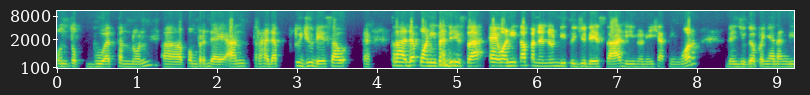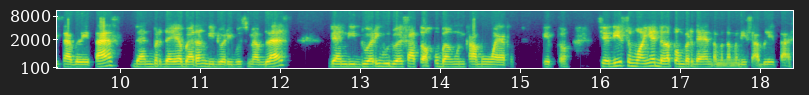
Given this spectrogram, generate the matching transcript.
untuk buat tenun uh, pemberdayaan terhadap tujuh desa eh, terhadap wanita desa eh wanita penenun di tujuh desa di Indonesia Timur dan juga penyandang disabilitas dan berdaya bareng di 2019 dan di 2021 aku bangun Kamuware gitu. Jadi semuanya adalah pemberdayaan teman-teman disabilitas.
